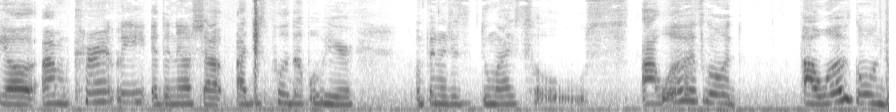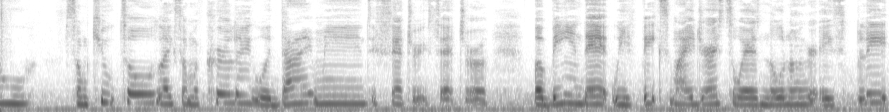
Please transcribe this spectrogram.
Y'all. I'm currently at the nail shop. I just pulled up over here. I'm gonna just do my toes. I was going i was going to do some cute toes like some acrylic with diamonds etc etc but being that we fixed my dress to where it's no longer a split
